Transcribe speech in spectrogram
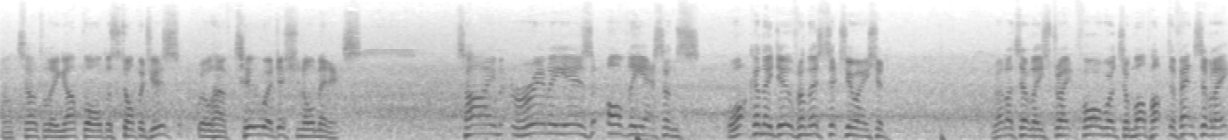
Well, totalling up all the stoppages, we'll have two additional minutes. Time really is of the essence. What can they do from this situation? Relatively straightforward to mop up defensively.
